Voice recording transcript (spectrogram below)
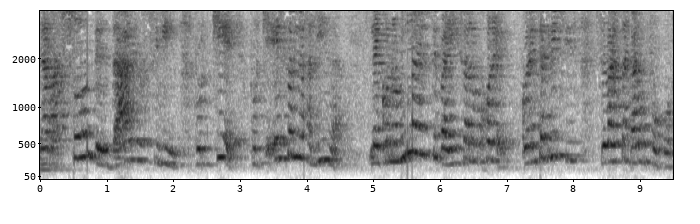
la razón del dar y recibir. ¿Por qué? Porque esa es la salida. La economía de este país, a lo mejor eh, con esta crisis, se va a estancar un poco.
